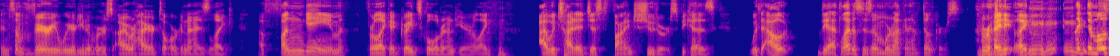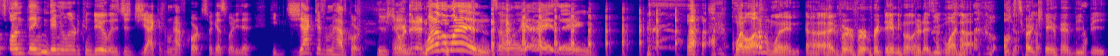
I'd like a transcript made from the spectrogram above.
in some very weird universe I were hired to organize like a fun game for like a grade school around here, like Mhm. I would try to just find shooters because without the athleticism, we're not going to have dunkers, right? Like, like the most fun thing Damian Lillard can do is just jack it from half court. So guess what he did? He jacked it from half court, you sure did. one of them went in. So like, amazing. Quite a lot of them went in uh, for, for, for Damian Lillard as he won uh, All Star Game MVP.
